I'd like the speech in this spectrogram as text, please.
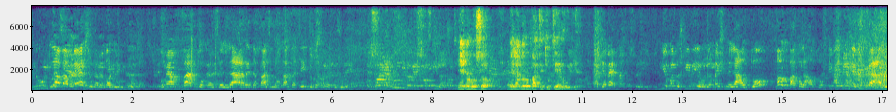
Nulla va perso nella memoria dei computer. Come hanno fatto a cancellare da pagina 80-100 della prima stesura? Eh non lo so me l'hanno rubati tutti a luglio. Anche a me. Io quando scrivevo messi nell'auto, ma ho rubato l'auto e che viene più caso.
